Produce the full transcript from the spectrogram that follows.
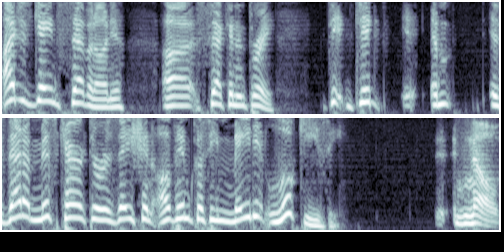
I just gained seven on you, uh, second and three. Did, did um, is that a mischaracterization of him because he made it look easy? No,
